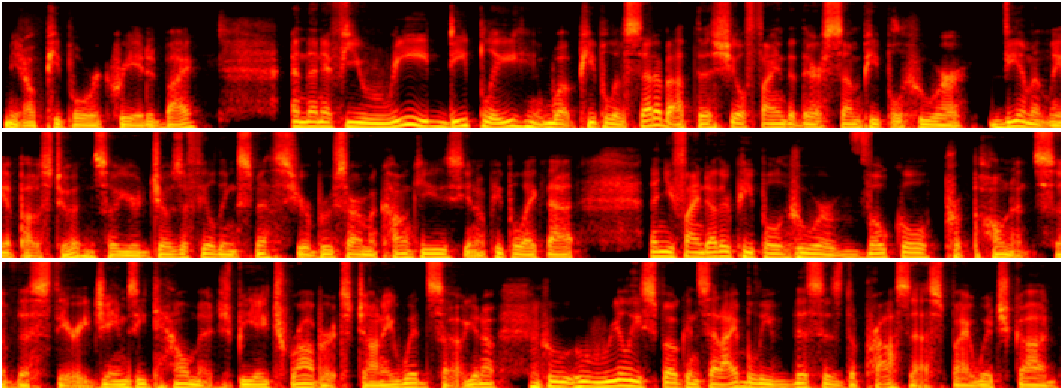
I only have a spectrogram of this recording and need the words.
you know people were created by. And then if you read deeply what people have said about this, you'll find that there are some people who are vehemently opposed to it. And so your Joseph Fielding Smiths, your Bruce R. McConkeys, you know, people like that. Then you find other people who are vocal proponents of this theory. James E. Talmage, B.H. Roberts, John A. Widsoe, you know, Hmm. who, who really spoke and said, I believe this is the process by which God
